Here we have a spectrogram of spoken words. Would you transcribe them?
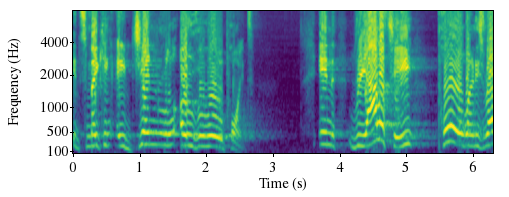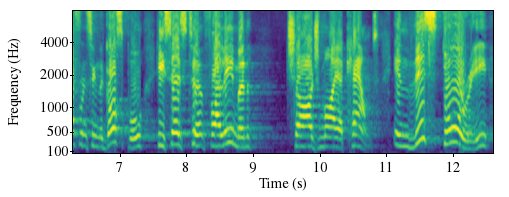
it's making a general overall point. In reality, Paul, when he's referencing the gospel, he says to Philemon, Charge my account. In this story,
